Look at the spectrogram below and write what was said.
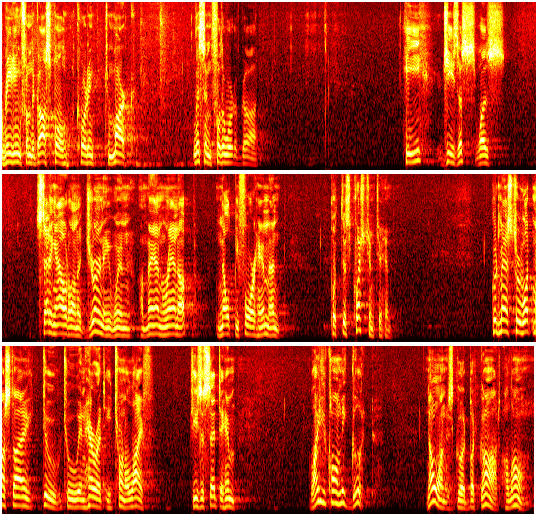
Reading from the Gospel according to Mark. Listen for the Word of God. He, Jesus, was setting out on a journey when a man ran up, knelt before him, and put this question to him Good master, what must I do to inherit eternal life? Jesus said to him, Why do you call me good? No one is good but God alone.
